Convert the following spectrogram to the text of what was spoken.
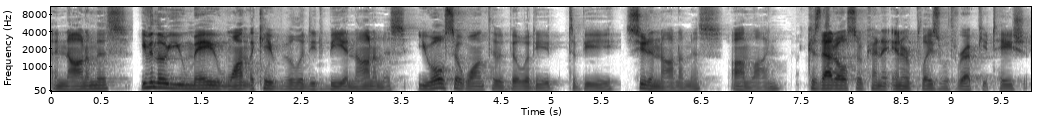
anonymous, even though you may want the capability to be anonymous, you also want the ability to be pseudonymous online because that also kind of interplays with reputation.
